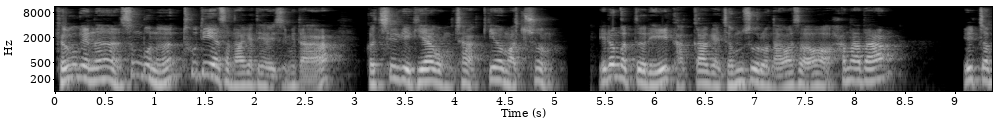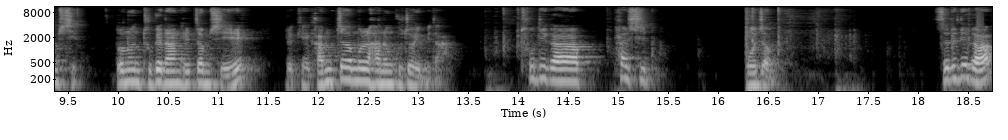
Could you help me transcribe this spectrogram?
결국에는 승부는 2D에서 나게 되어 있습니다. 거칠기, 기하공차, 끼워 맞춤 이런 것들이 각각의 점수로 나와서 하나당 1점씩 또는 두 개당 1점씩 이렇게 감점을 하는 구조입니다. 2D가 85점, 3D가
